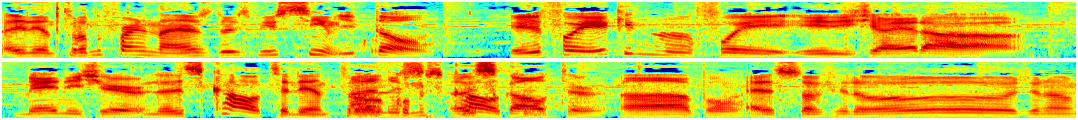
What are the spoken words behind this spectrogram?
ele entrou no 49ers 2005 então Ele foi ele que não foi. Ele já era manager. Ele era scout, ele entrou Ah, como scout. scouter. Ah, bom. Ele só virou general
